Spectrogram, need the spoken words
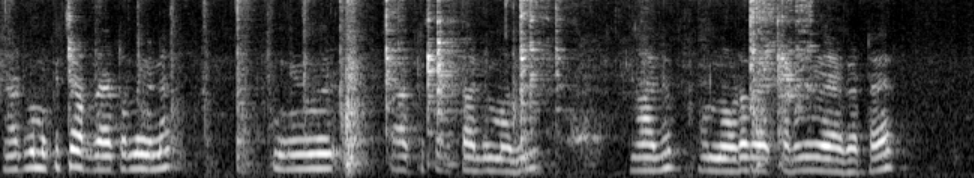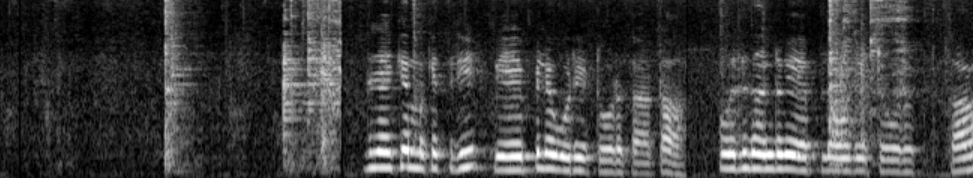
എന്നിട്ട് നമുക്ക് ചെറുതായിട്ടൊന്ന് ഇങ്ങനെ ഇങ്ങനെ ആക്കി കൊടുത്താലും മതി. എന്നാലും ഒന്നുകൂടെ വെക്കണം വേകട്ടെ. ഇതിലേക്ക് നമുക്ക് ഇത്തിരി വേപ്പില കൂടി ഇട്ട് കൊടുക്കാം കേട്ടോ. ഒരു രണ്ട് വേപ്പില കൂടി ഇട്ട് കൊടുക്കാം.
